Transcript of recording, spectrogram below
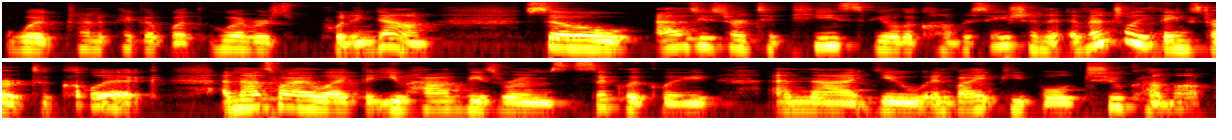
what, trying to pick up what whoever's putting down. So as you start to piecemeal the conversation, eventually things start to click. And that's why I like that you have these rooms cyclically and that you invite people to come up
